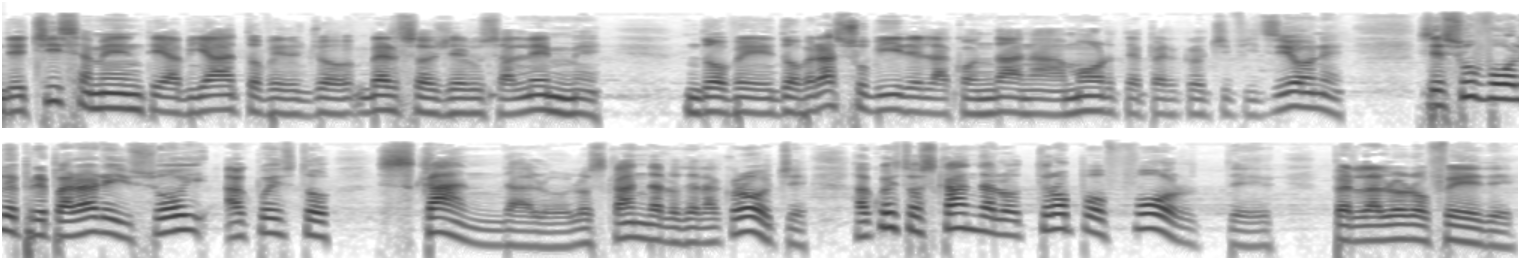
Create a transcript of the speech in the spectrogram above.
decisamente avviato verso Gerusalemme, dove dovrà subire la condanna a morte per crocifissione, Gesù vuole preparare i suoi a questo scandalo, lo scandalo della croce, a questo scandalo troppo forte per la loro fede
